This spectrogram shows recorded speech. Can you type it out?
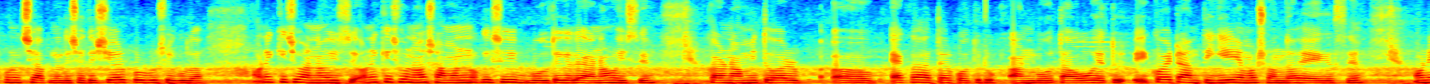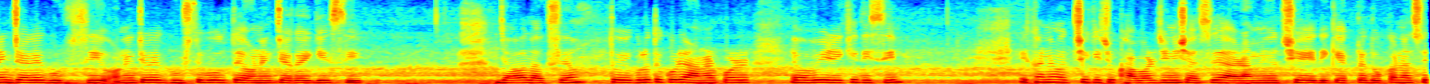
এখন হচ্ছে আপনাদের সাথে শেয়ার করব সেগুলো। অনেক কিছু আনা হয়েছে। অনেক কিছু না, সামান্য কিছুই বলতে গেলে আনা হয়েছে। কারণ আমি তো আর একা হাতে আর কতটুকু আনব, তাও এত, এই কয়টা আনতে গিয়েই আমার সন্ধ্যা হয়ে গেছে। অনেক জায়গায় ঘুরছি, অনেক জায়গায় ঘুরছি বলতে অনেক জায়গায় গেছি। যাওয়া লাগছে। তো এগুলোতে করে আনার পর এভাবেই রেখে দিছি। এখানে হচ্ছে কিছু খাবার জিনিস আছে, আর আমি হচ্ছে এদিকে একটা দোকান আছে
